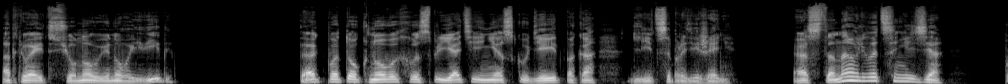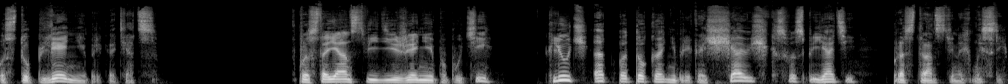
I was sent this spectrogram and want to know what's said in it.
открывает все новые и новые виды. Так поток новых восприятий не оскудеет, пока длится продвижение. Останавливаться нельзя, поступления прекратятся. В постоянстве движения по пути ключ от потока непрекращающихся восприятий пространственных мыслей.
